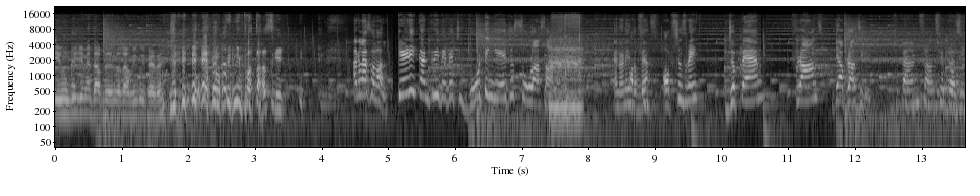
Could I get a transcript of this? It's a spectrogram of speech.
ਇਹ ਵੀ ਜਿਵੇਂ ਦੱਬ ਦਿੰਦਾ ਤਾਂ ਵੀ ਕੋਈ ਫਾਇਦਾ ਨਹੀਂ ਸੀ। ਇਹਨੂੰ ਵੀ ਨਹੀਂ ਪਤਾ ਸੀ। ਅਗਲਾ ਸਵਾਲ ਕਿਹੜੀ ਕੰਟਰੀ ਦੇ ਵਿੱਚ VOTING ਏਜ 16 ਸਾਲ ਹੈ? ਇਹਨਾਂ ਨੇ ਦੱਬਿਆ। ਆਪਸ਼ਨਸ ਨੇ ਜਾਪਾਨ ਫਰਾਂਸ ਜਾਂ ਬ੍ਰਾਜ਼ੀਲ ਜਾਪਾਨ ਫਰਾਂਸ ਜਾਂ ਬ੍ਰਾਜ਼ੀਲ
